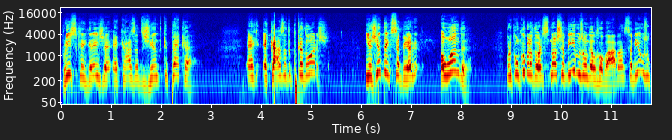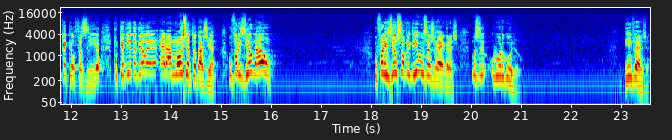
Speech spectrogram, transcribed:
Por isso que a igreja é casa de gente que peca. É, é casa de pecadores. E a gente tem que saber Aonde? Porque um cobrador, nós sabíamos onde ele roubava, sabíamos o que é que ele fazia, porque a vida dele era a amostra de toda a gente. O fariseu não. O fariseu só vivia as regras. Mas o orgulho? E a inveja?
